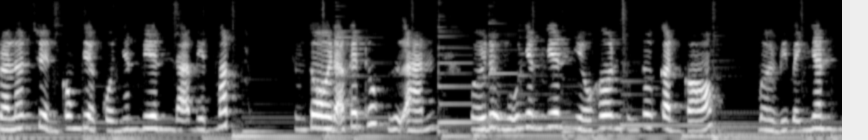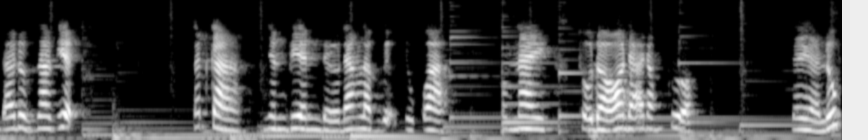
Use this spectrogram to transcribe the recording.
và lân chuyển công việc của nhân viên đã biến mất. Chúng tôi đã kết thúc dự án với đội ngũ nhân viên nhiều hơn chúng tôi cần có bởi vì bệnh nhân đã được ra viện. Tất cả nhân viên đều đang làm việc hiệu quả. Hôm nay, chỗ đó đã đóng cửa. Đây là lúc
